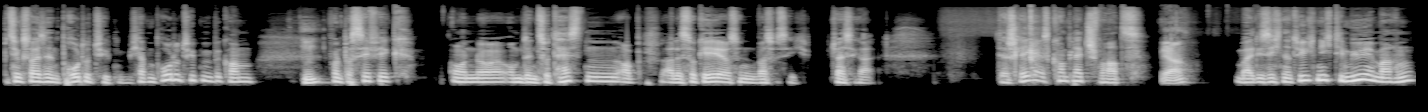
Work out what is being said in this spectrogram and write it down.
beziehungsweise einen Prototypen. Ich habe einen Prototypen bekommen Hm. von Pacific und äh, um den zu testen, ob alles okay ist und was weiß ich. Scheißegal. Der Schläger ist komplett schwarz, Ja. weil die sich natürlich nicht die Mühe machen,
